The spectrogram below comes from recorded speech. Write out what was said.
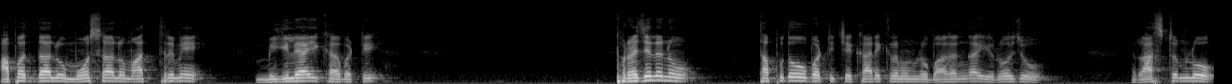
అబద్ధాలు మోసాలు మాత్రమే మిగిలాయి కాబట్టి ప్రజలను తప్పుదోవ పట్టించే కార్యక్రమంలో భాగంగా ఈరోజు రాష్ట్రంలో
